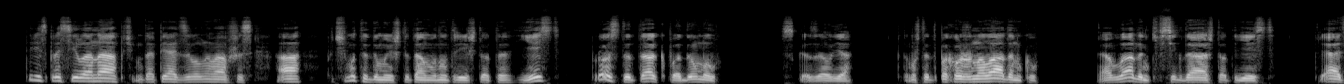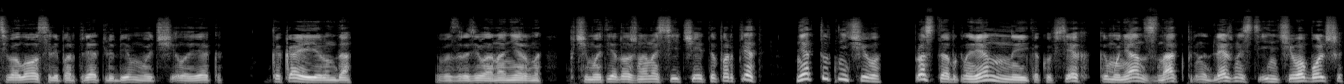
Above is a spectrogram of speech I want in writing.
— переспросила она, почему-то опять заволновавшись. — А почему ты думаешь, что там внутри что-то есть? — Просто так подумал, — сказал я, — потому что это похоже на ладанку. А в ладанке всегда что-то есть. Прядь волос или портрет любимого человека. Какая ерунда! — возразила она нервно. — Почему это я должна носить чей-то портрет? Нет тут ничего. Просто обыкновенный, как у всех коммунян, знак принадлежности и ничего больше.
